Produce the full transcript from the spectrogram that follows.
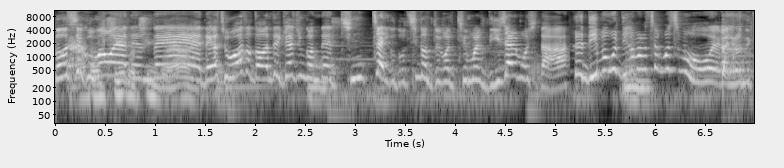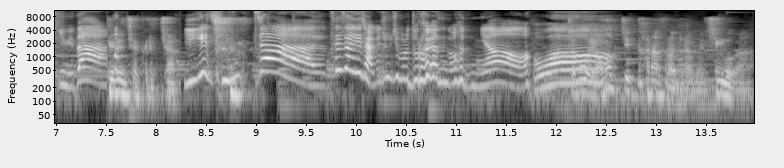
너 진짜 야, 고마워야 놓친 되는데 거야. 내가 좋아서 너한테 얘기해 준 건데 진짜 이거 놓친 건 정말, 정말 네 잘못이다 그래 네 복을 네가 음. 바로 찬 거지 뭐 약간 이런 느낌이다 그렇죠, 그렇죠. 이게 진짜 세상이 자기 중심으로 돌아가는 거거든요 와 저보고 영업직 하라 그러더라고요, 친구가.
